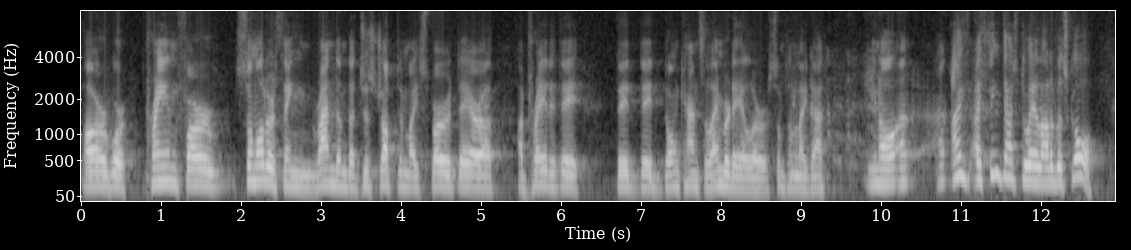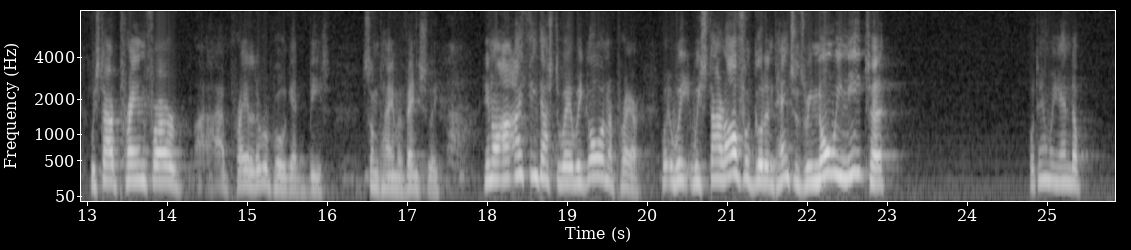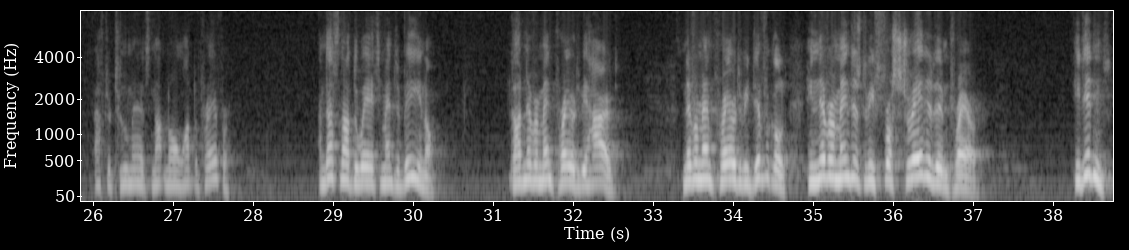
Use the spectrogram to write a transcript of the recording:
or we're praying for some other thing random that just dropped in my spirit there. Uh, I pray that they, they, they don't cancel Emmerdale or something like that. You know, I, I think that's the way a lot of us go. We start praying for, I pray Liverpool get beat sometime eventually. You know, I, I think that's the way we go in a prayer. We, we, we start off with good intentions. We know we need to, but then we end up, after two minutes, not knowing what to pray for. And that's not the way it's meant to be, you know. God never meant prayer to be hard, never meant prayer to be difficult. He never meant us to be frustrated in prayer. He didn't.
